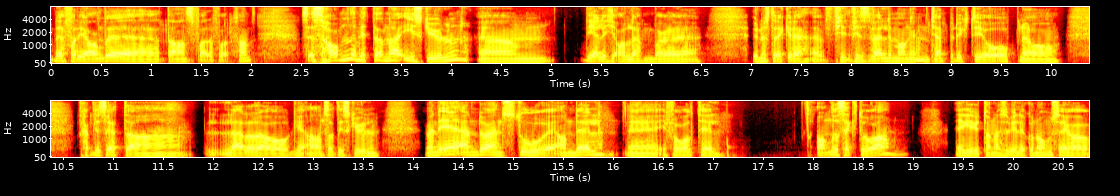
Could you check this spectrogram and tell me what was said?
Det får de andre ta ansvaret for. Sant? Så jeg savner litt den der i skolen. Um, det gjelder ikke alle, bare understreke det. Det finnes veldig mange kjempedyktige og åpne og fremtidsretta lærere og ansatte i skolen, men det er enda en stor andel eh, i forhold til andre sektorer. Jeg er utdannet siviløkonom, så jeg har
